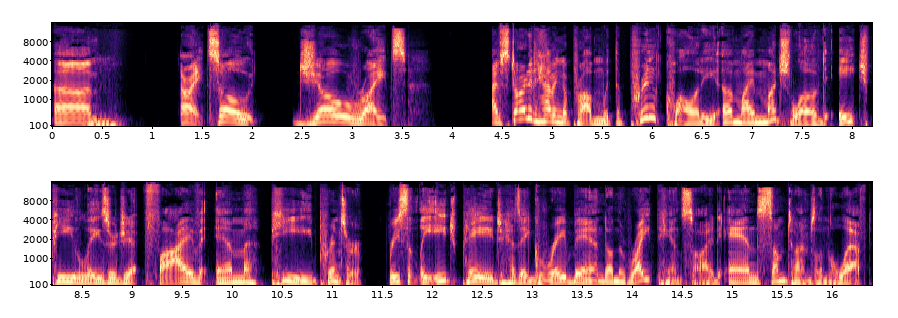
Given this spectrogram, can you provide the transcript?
Um, mm-hmm. all right. So Joe writes I've started having a problem with the print quality of my much loved HP LaserJet 5MP printer. Recently, each page has a gray band on the right hand side and sometimes on the left.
